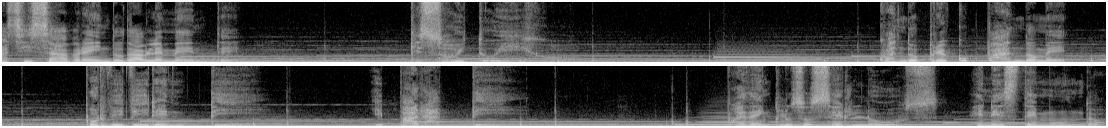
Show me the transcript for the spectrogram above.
Así sabré indudablemente que soy tu hijo. Cuando preocupándome por vivir en ti y para ti, pueda incluso ser luz en este mundo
